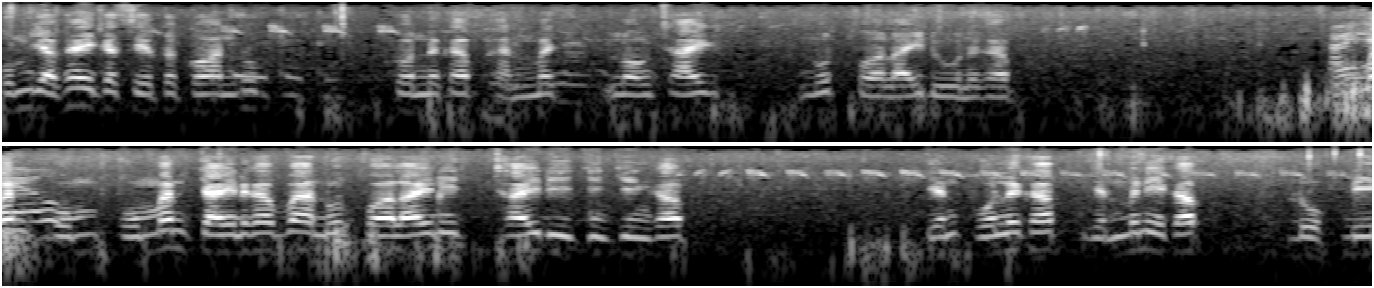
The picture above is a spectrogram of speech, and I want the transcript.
ผมอยากให้เกษตรกรทุกคนนะครับ หันมาลองใช้นุชฟอร์ไลท์ดูนะครับใช้มันผมผมมั่นใจนะครับว่านุชฟอร์ไลท์นี่ใช้ดีจริง ๆครับ เห็นผลเลยครับ เห็นไหมนี่ครับดกดี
